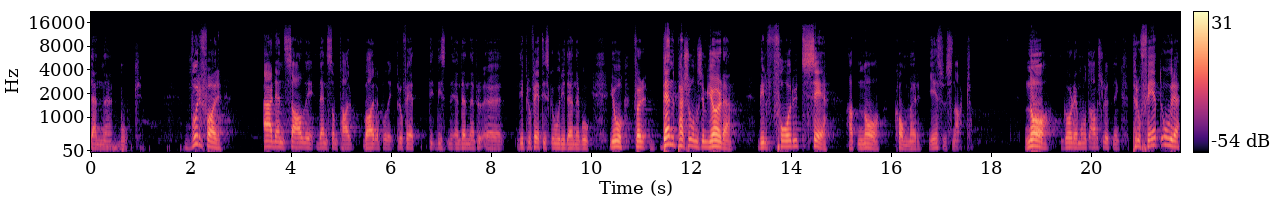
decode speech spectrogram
denne bok. Hvorfor er den salig, den som tar vare på de, profet, de, de, denne, uh, de profetiske ord i denne bok? Jo, for den personen som gjør det, vil forutse at nå kommer Jesus snart. Nå går det mot avslutning. Profetordet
